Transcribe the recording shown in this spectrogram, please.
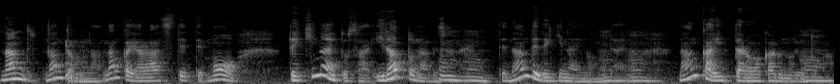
なんでなんだろうな。なんかやらせててもできないとさイラッとなるじゃない、うんでなんでできないの？みたいな、うん何回言ったらわかるのよとか、うん。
